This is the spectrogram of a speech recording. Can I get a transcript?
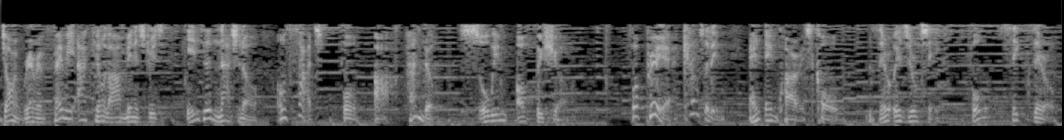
Join Reverend Femi Akinola Ministries International on search for our handle, Sowing Official. For prayer, counseling, and inquiries, call 0806 460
